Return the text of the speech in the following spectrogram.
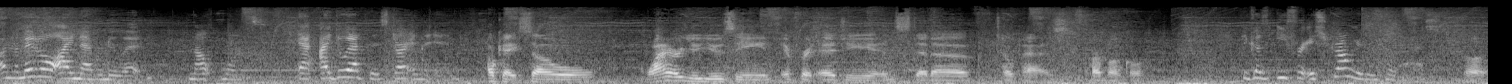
on the middle, I never do it. Not once. And I do it at the start and the end. Okay, so why are you using Ifrit-Egi instead of Topaz Carbuncle? Because Ifrit is stronger than Topaz. Oh.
